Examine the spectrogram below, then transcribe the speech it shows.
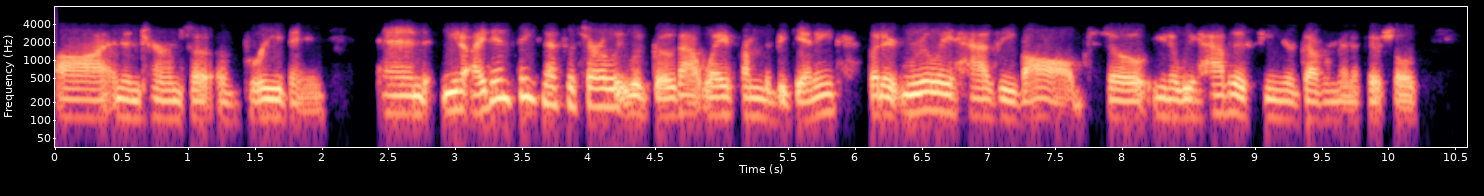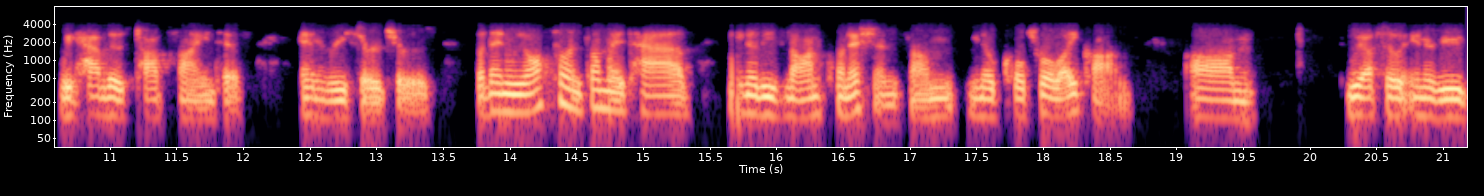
uh, and in terms of, of breathing. And, you know, I didn't think necessarily it would go that way from the beginning, but it really has evolved. So, you know, we have those senior government officials, we have those top scientists and researchers, but then we also, in some ways, have, you know, these non clinicians, some, you know, cultural icons. Um, we also interviewed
